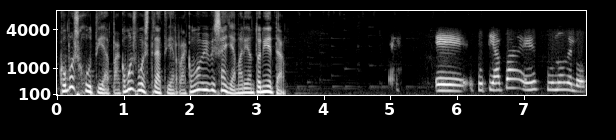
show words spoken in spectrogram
¿Cómo es Jutiapa? ¿Cómo es vuestra tierra? ¿Cómo vivís allá, María Antonieta? Eh, Jutiapa es uno de los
